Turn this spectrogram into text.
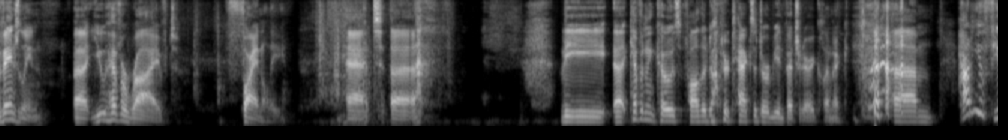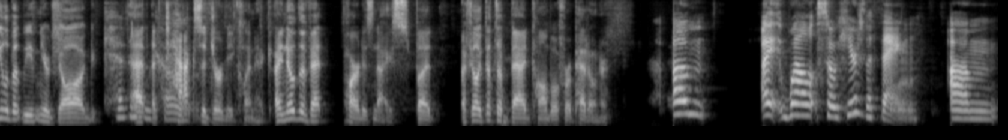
Evangeline, uh, you have arrived finally at uh, the uh, Kevin and Co.'s father daughter taxidermy and veterinary clinic. um, how do you feel about leaving your dog Kevin at a taxidermy clinic? I know the vet part is nice, but I feel like that's a bad combo for a pet owner. Um, I well, so here's the thing. Um,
